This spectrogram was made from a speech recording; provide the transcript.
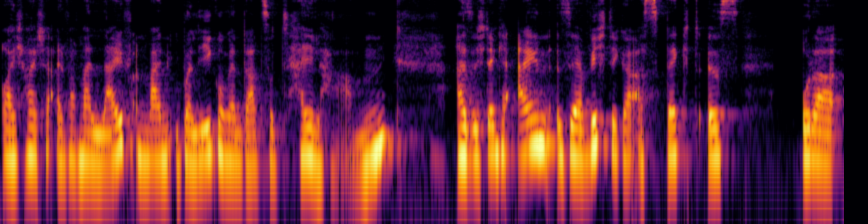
euch heute einfach mal live an meinen Überlegungen dazu teilhaben. Also ich denke, ein sehr wichtiger Aspekt ist, oder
